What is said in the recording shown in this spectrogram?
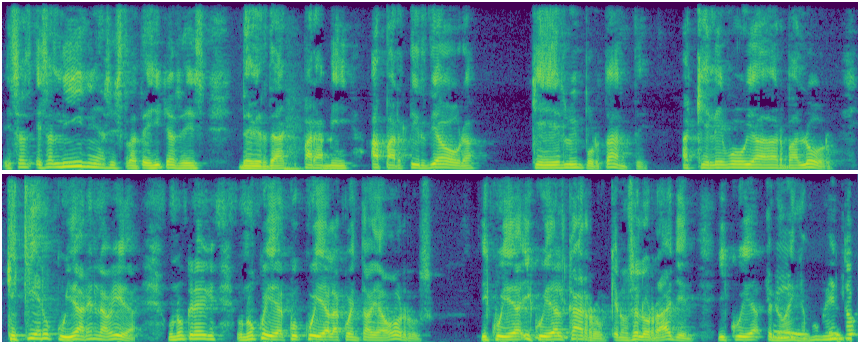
Esas, esas líneas estratégicas es, de verdad, para mí, a partir de ahora, ¿qué es lo importante? ¿A qué le voy a dar valor? ¿Qué quiero cuidar en la vida? Uno cree que uno cuida, cuida la cuenta de ahorros, y cuida, y cuida el carro, que no se lo rayen, y cuida, pero en un momento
